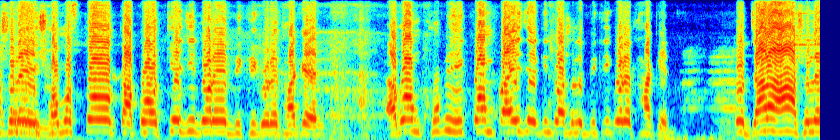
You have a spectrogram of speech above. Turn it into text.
আসলে এই সমস্ত কাপড় কেজি দরে বিক্রি করে থাকেন এবং খুবই কম প্রাইজে কিন্তু আসলে বিক্রি করে থাকেন। তো যারা আসলে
